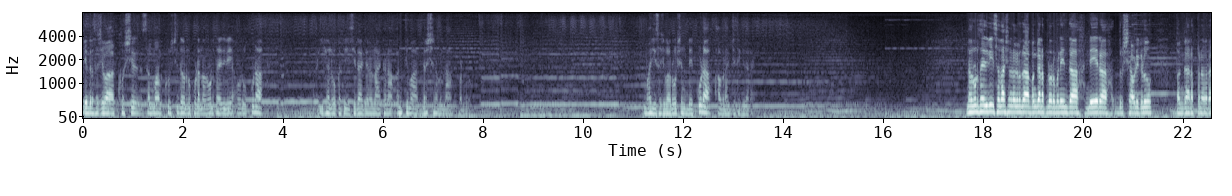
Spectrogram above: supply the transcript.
ಕೇಂದ್ರ ಸಚಿವ ಖುರ್ಷಿದ್ ಸಲ್ಮಾನ್ ಖುರ್ಷಿದ್ ಅವರನ್ನು ಕೂಡ ನಾವು ನೋಡ್ತಾ ಇದ್ದೀವಿ. ಅವರು ಕೂಡ ಇಹಲೋಕ ತ್ಯಜಿಸಿದ ಜನನಾಯಕನ ಅಂತಿಮ ದರ್ಶನವನ್ನು ಪಡೆದರು. ಮಾಜಿ ಸಚಿವ ರೋಷನ್ ಬೇಗ್ ಕೂಡ ಅವರ ಜೊತೆಗಿದ್ದಾರೆ. ನಾವು ನೋಡ್ತಾ ಇದ್ದೀವಿ, ಸದಾಶಿವನಗರದ ಬಂಗಾರಪ್ಪನವರ ಮನೆಯಿಂದ ನೇರ ದೃಶ್ಯಾವಳಿಗಳು. ಬಂಗಾರಪ್ಪನವರ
